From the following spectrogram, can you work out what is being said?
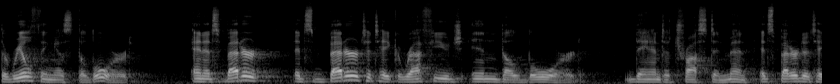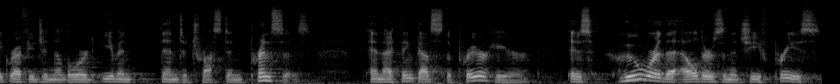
The real thing is the Lord. And it's better it's better to take refuge in the Lord than to trust in men. It's better to take refuge in the Lord even than to trust in princes. And I think that's the prayer here is who were the elders and the chief priests?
